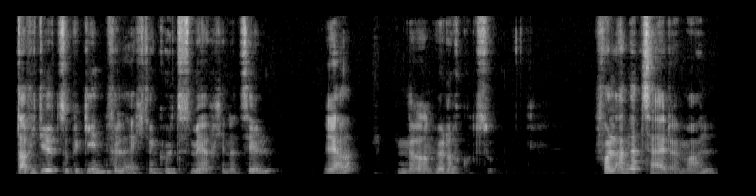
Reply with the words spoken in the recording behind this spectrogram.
Darf ich dir zu Beginn vielleicht ein kurzes Märchen erzählen? Ja? Na dann hör doch gut zu. Vor langer Zeit einmal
